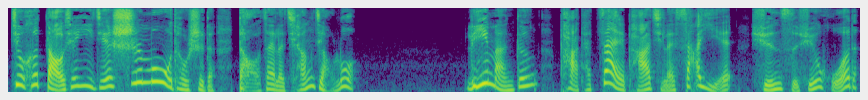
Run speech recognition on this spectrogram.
就和倒下一截湿木头似的，倒在了墙角落。李满庚怕他再爬起来撒野，寻死寻活的，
